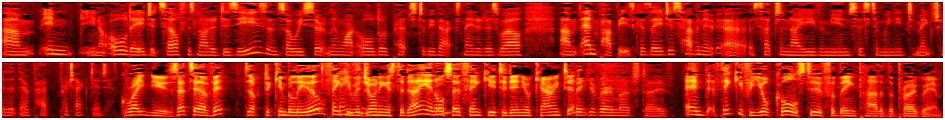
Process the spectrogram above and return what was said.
Um, in you know, old age itself is not a disease, and so we certainly want older pets to be vaccinated as well, um, and puppies because they just have an, uh, such a naive immune system. We need to make sure that they're pet protected. Great news. That's our vet, Dr. Kimberly Earl. Thank, Thank you for you. joining us today, and also thank you to Daniel Carrington. Thank you very much, Dave. And thank you for your calls too for being part of the program.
